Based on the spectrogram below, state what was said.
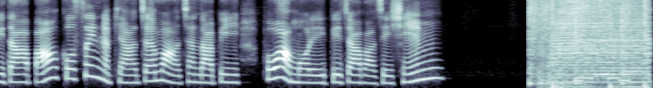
ပြည်သားအပေါင်းကိုစိတ်နှပြချမ်းသာချမ်းသာပြီးဘဝမော်တွေပြကြပါစေရှင်။ thank you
